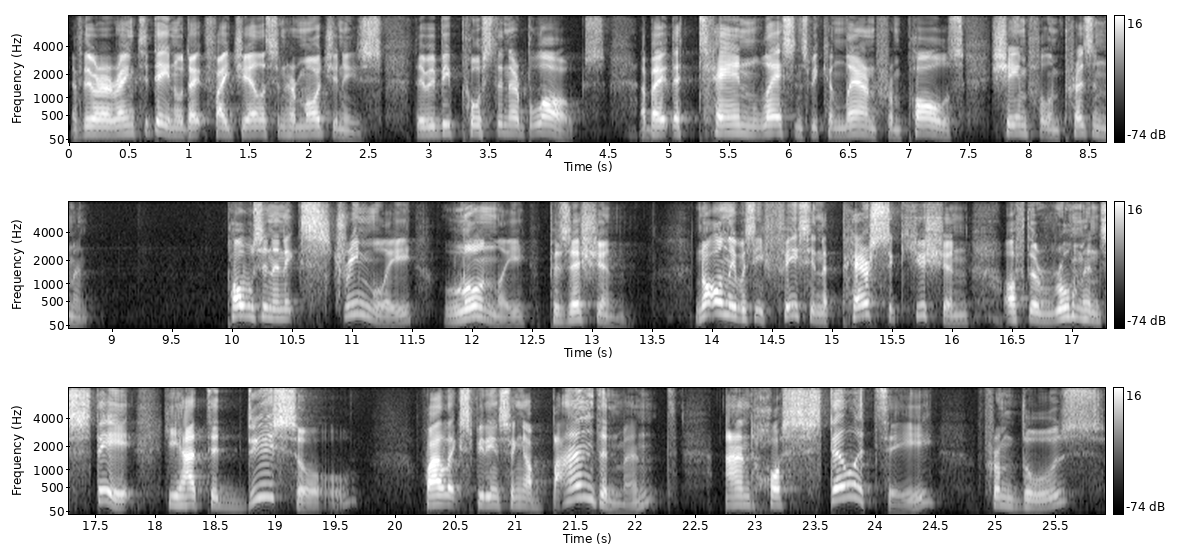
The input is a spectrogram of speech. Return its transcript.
If they were around today, no doubt Phygelus and Hermogenes, they would be posting their blogs about the 10 lessons we can learn from Paul's shameful imprisonment. Paul was in an extremely lonely position. Not only was he facing the persecution of the Roman state, he had to do so while experiencing abandonment and hostility from those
